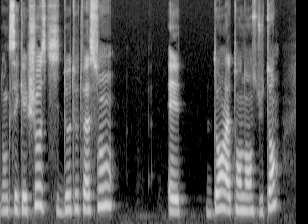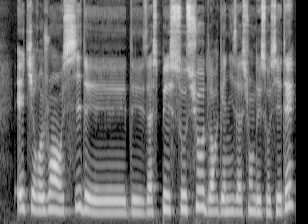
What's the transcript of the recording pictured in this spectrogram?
Donc c'est quelque chose qui, de toute façon, est dans la tendance du temps et qui rejoint aussi des, aspects sociaux de l'organisation des sociétés,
